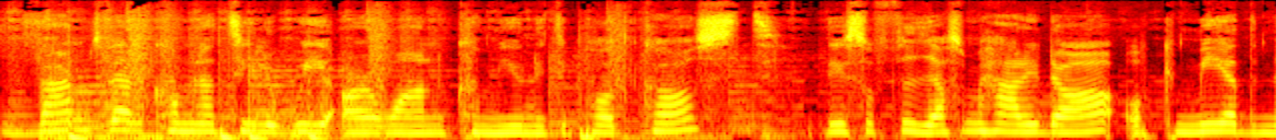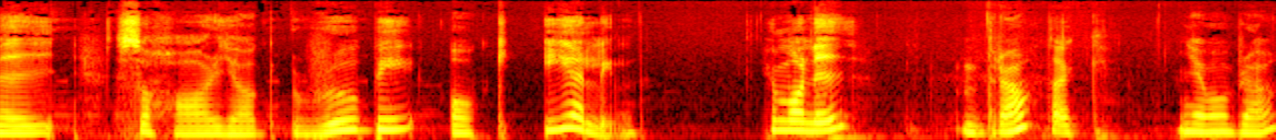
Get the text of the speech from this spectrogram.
Varmt välkomna till We Are One Community Podcast. Det är Sofia som är här idag och med mig så har jag Ruby och Elin. Hur mår ni? Bra, tack. Jag mår bra.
